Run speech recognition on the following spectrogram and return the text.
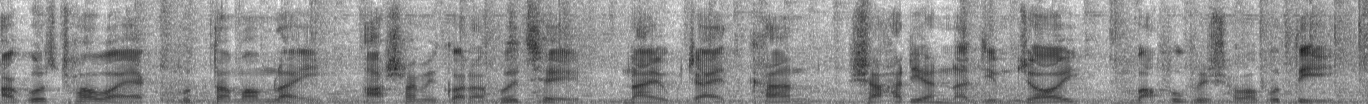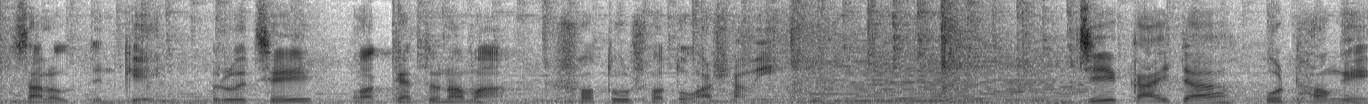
আগস্ট হওয়া এক হত্যা মামলায় আসামি করা হয়েছে নায়ক জায়েদ খান, শাহরিয়ার নাজিম জয় বাফুফের সভাপতি সালাউদ্দিনকে। রয়েছে অজ্ঞাতনামা শত শত আসামি। যে কায়দা ও ঢঙে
